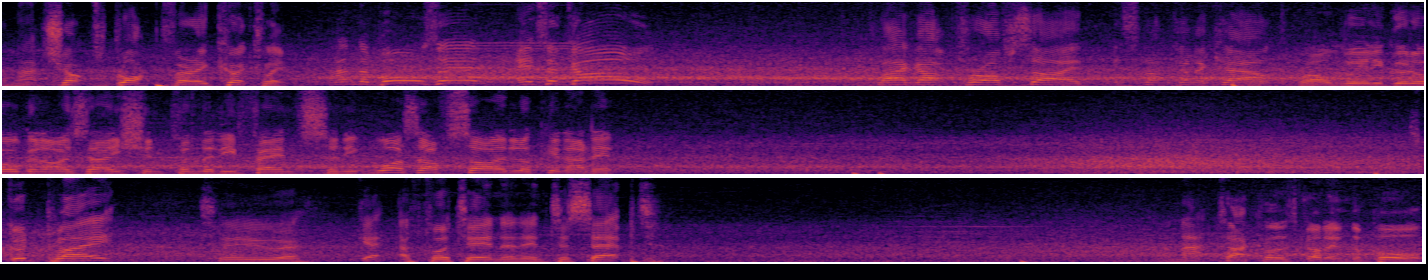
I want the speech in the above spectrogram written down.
And that shot's blocked very quickly. And the ball's in. It's a goal. Flag up for offside. It's not going to count. Well, really good organisation from the defence, and it was offside looking at it. It's good play to uh, get a foot in and intercept. And that tackle has got him the ball.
